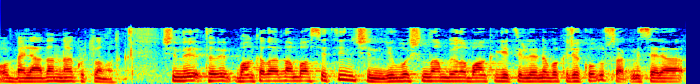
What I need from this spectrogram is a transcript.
o beladan daha kurtulamadık. Şimdi tabii bankalardan bahsettiğin için yılbaşından bu yana banka getirilerine bakacak olursak mesela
